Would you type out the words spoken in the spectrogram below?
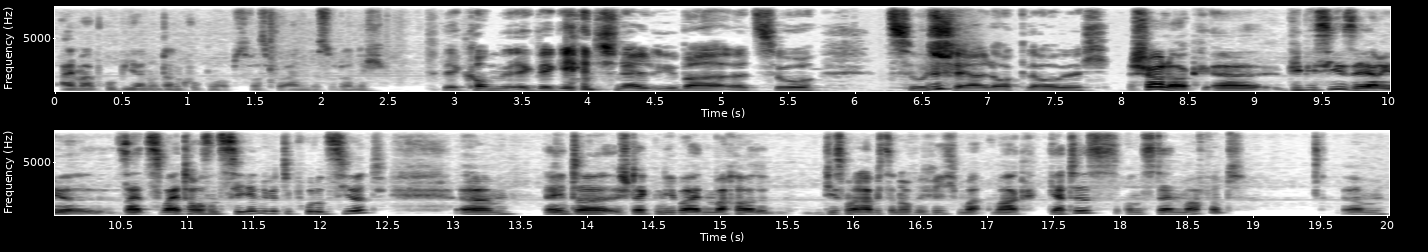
einmal probieren und dann gucken, ob es was für einen ist oder nicht. Wir kommen, wir gehen schnell über äh, zu zu Sherlock, glaube ich. Sherlock, äh, BBC-Serie. Seit 2010 wird die produziert. Ähm, dahinter stecken die beiden Macher, diesmal habe ich dann hoffentlich richtig, Mark Gettis und Stan Moffat. Ähm,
